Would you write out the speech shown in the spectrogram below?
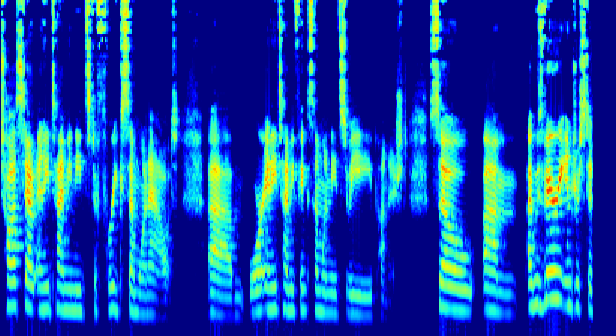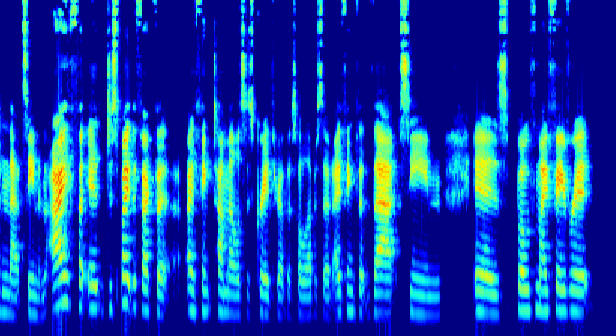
tossed out anytime he needs to freak someone out um, or anytime he thinks someone needs to be punished. So um, i was very interested in that scene and i thought it, despite the fact that i think tom ellis is great throughout this whole episode i think that that scene is both my favorite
